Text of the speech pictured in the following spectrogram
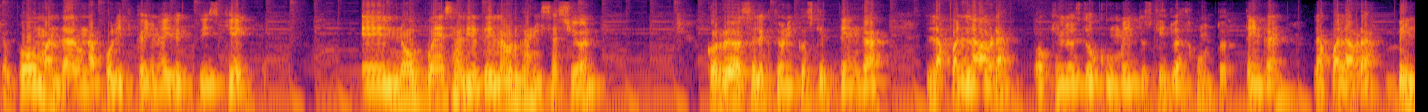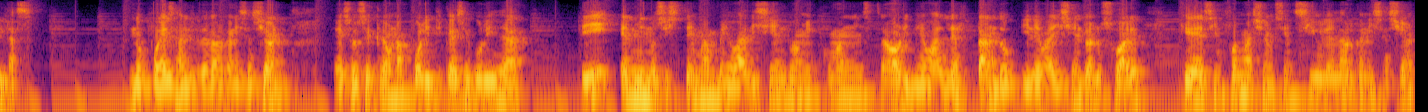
yo puedo mandar una política y una directriz que eh, no puede salir de la organización, correos electrónicos que tenga la palabra o que en los documentos que yo adjunto tengan la palabra ventas. No puede salir de la organización. Eso se crea una política de seguridad y el mismo sistema me va diciendo a mí como administrador y me va alertando y le va diciendo al usuario que es información sensible a la organización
